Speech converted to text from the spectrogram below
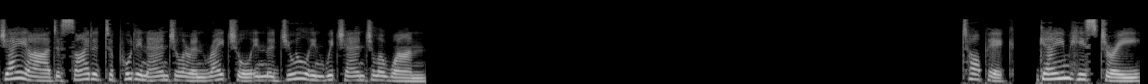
JR decided to put in Angela and Rachel in the duel in which Angela won. Topic: Game history.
